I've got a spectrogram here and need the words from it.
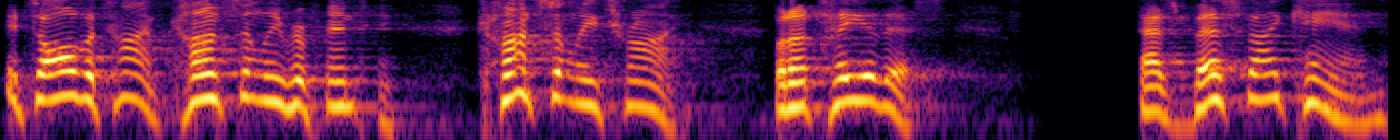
It's all the time, constantly repenting, constantly trying. But I'll tell you this as best I can,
